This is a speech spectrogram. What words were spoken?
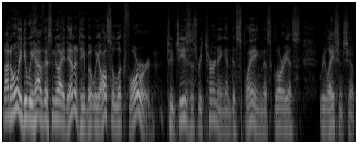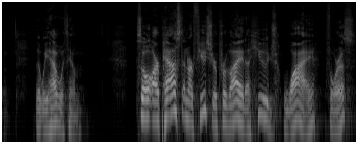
Not only do we have this new identity, but we also look forward to Jesus returning and displaying this glorious relationship that we have with Him. So, our past and our future provide a huge why for us,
